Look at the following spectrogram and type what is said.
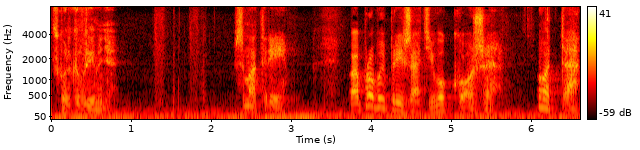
Сколько времени? Смотри. Попробуй прижать его к коже. Вот так.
